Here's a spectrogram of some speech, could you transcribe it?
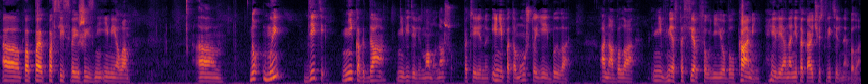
по, по, по всей своей жизни имела. Э, но мы, дети, никогда не видели маму нашу потерянную. И не потому, что ей было, она была, не вместо сердца у нее был камень, или она не такая чувствительная была.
